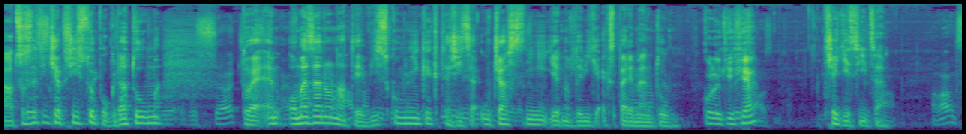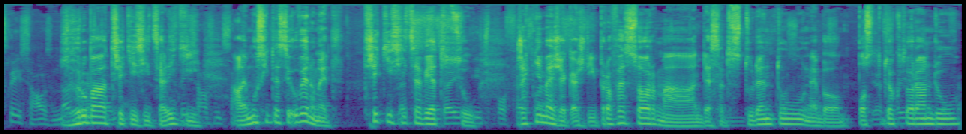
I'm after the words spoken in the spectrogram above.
A co se týče přístupu k datům, to je omezeno na ty výzkumníky, kteří se účastní jednotlivých experimentů. Kolik jich je? Tři tisíce. Zhruba tři tisíce lidí, ale musíte si uvědomit, tři tisíce vědců. Řekněme, že každý profesor má 10 studentů nebo postdoktorandů,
